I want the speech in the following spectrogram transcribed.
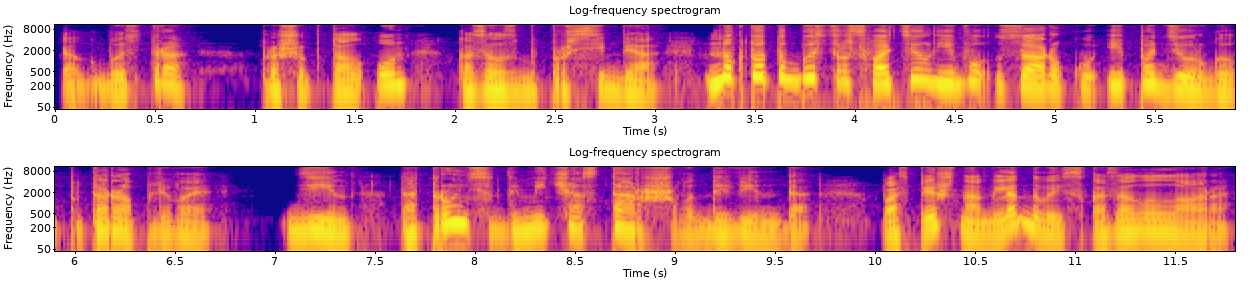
«Так быстро?» — прошептал он, казалось бы, про себя. Но кто-то быстро схватил его за руку и подергал, поторапливая. «Дин, дотронься до меча старшего Девинда», — поспешно оглядываясь, сказала Лара.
